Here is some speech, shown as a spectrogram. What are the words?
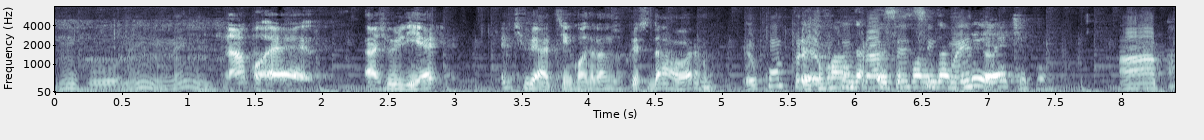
Não vou, nem. nem... Não, é. A Juliette, viado, se encontrar no preço da hora, mano. Eu comprei, Eu eu, vou falando da, comprar eu tô falando da 150. Juliette, pô. Ah, pô.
